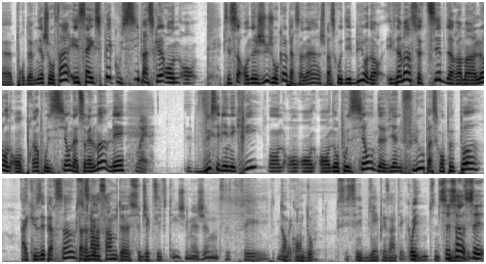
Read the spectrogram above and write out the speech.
euh, pour devenir chauffeur. Et ça explique aussi parce que on, on- c'est ça, on ne juge aucun personnage. Parce qu'au début, on a évidemment ce type de roman-là, on, on prend position naturellement, mais Ouais. vu que c'est bien écrit, on, on- on- on- nos positions deviennent floues parce qu'on peut pas accuser personne. C'est un que, ensemble de subjectivité, j'imagine. Donc, on doit, si c'est bien présenté. Oui. C'est ça, c'est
